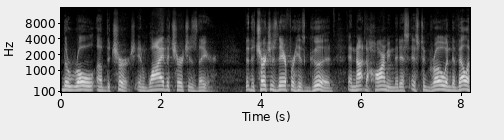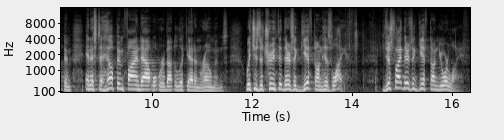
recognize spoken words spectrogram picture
the role of the church and why the church is there. That the church is there for his good and not to harm him, that it's, it's to grow and develop him, and it's to help him find out what we're about to look at in Romans, which is the truth that there's a gift on his life, just like there's a gift on your life.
